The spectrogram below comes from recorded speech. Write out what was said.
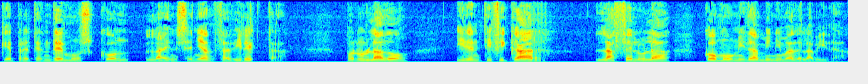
que pretendemos con la enseñanza directa. Por un lado, identificar la célula como unidad mínima de la vida.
